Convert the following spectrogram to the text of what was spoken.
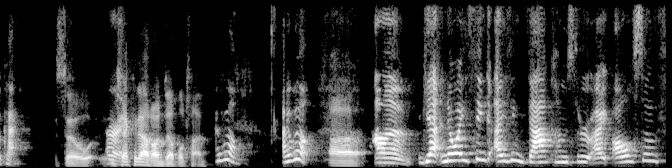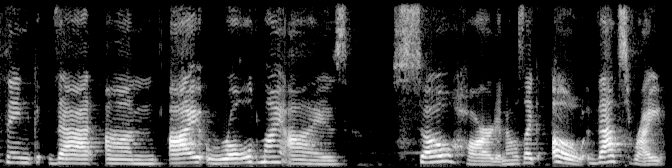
okay. So right. check it out on double time. I will. I will. Uh, um, yeah, no, I think I think that comes through. I also think that um, I rolled my eyes so hard, and I was like, "Oh, that's right.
